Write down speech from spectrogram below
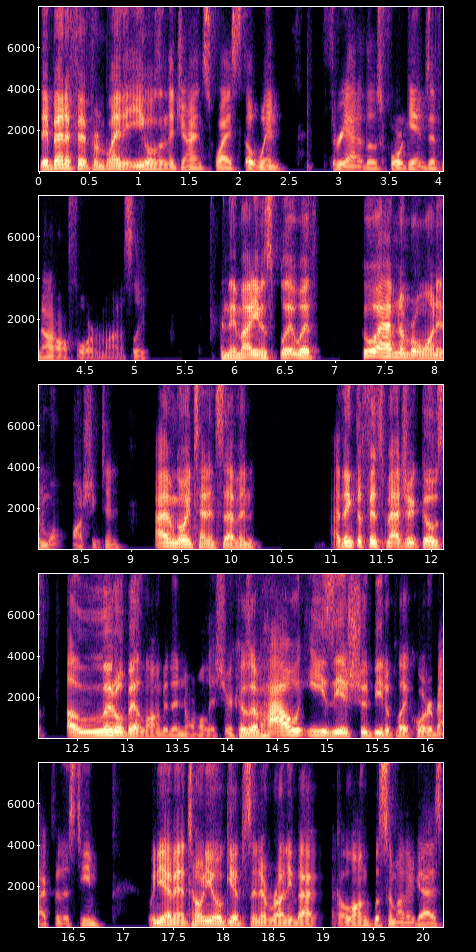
They benefit from playing the Eagles and the Giants twice. They'll win three out of those four games, if not all four of them, honestly. And they might even split with who I have number one in Washington. I am going 10 and 7. I think the Fitz magic goes a little bit longer than normal this year because of how easy it should be to play quarterback for this team. When you have Antonio Gibson at running back, along with some other guys,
